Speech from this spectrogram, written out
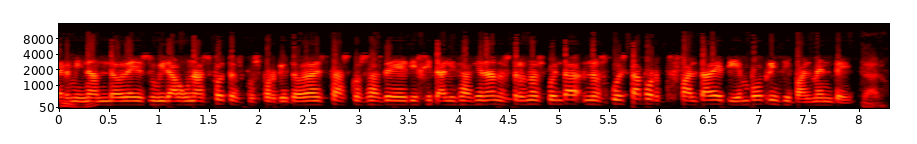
Terminando de subir algunas fotos, pues porque todas estas cosas de digitalización a nosotros nos cuenta, nos cuesta por falta de tiempo principalmente. Claro,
